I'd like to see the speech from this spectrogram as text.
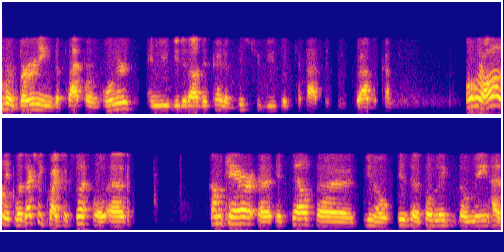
overburdening the platform owners, and you, you develop this kind of distributed capacity throughout the country. Overall, it was actually quite successful. Uh, CommCare uh, itself, uh, you know, is a public domain, has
